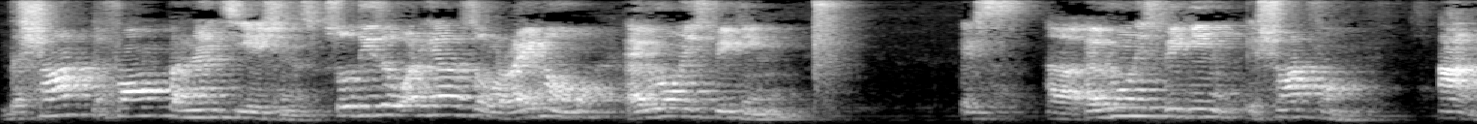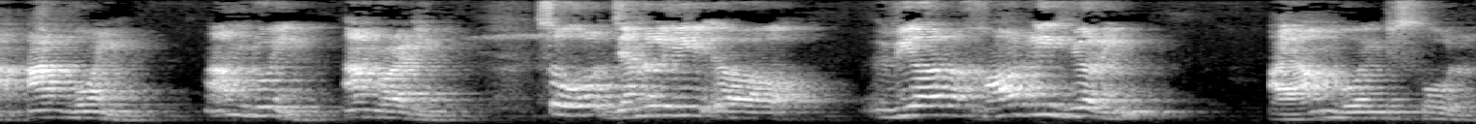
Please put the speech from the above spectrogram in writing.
the short form pronunciations. So these are what here. So right now everyone is speaking. It's uh, everyone is speaking a short form. I'm, I'm going, I'm doing, I'm writing. So generally uh, we are hardly hearing I am going to school.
